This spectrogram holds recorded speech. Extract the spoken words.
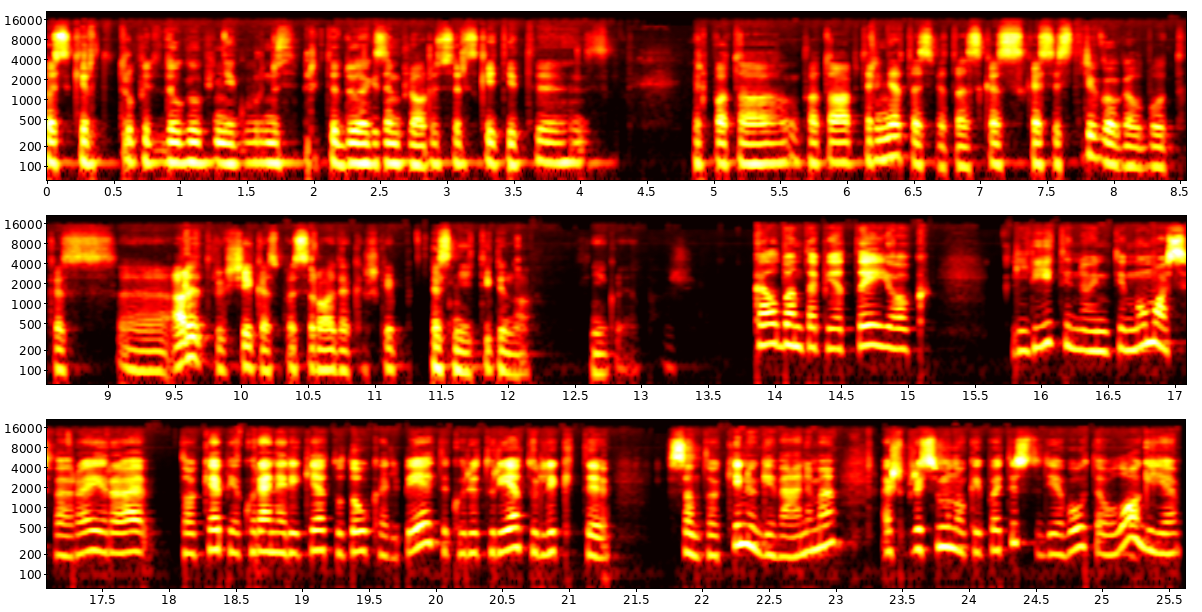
paskirti truputį daugiau pinigų ir nusipirkti du egzempliorius ir skaityti. Ir po to, po to aptarinėti tas vietas, kas, kas įstrigo galbūt, kas, ar atvirkščiai, kas pasirodė kažkaip, kas neįtikino knygoje, kalbant apie tai, jog lytinio intimumo sfera yra tokia, apie kurią nereikėtų daug kalbėti, kuri turėtų likti santokinių gyvenime, aš prisimenu, kai pati studijavau teologiją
